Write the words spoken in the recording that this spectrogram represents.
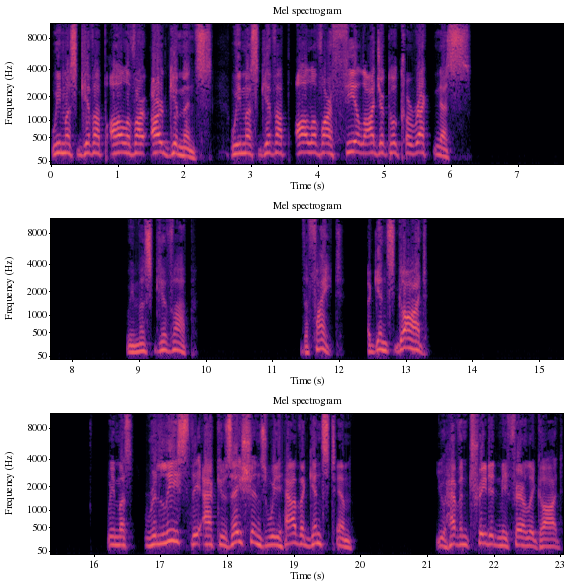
We must give up all of our arguments. We must give up all of our theological correctness we must give up the fight against God. We must release the accusations we have against Him. You haven't treated me fairly, God.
